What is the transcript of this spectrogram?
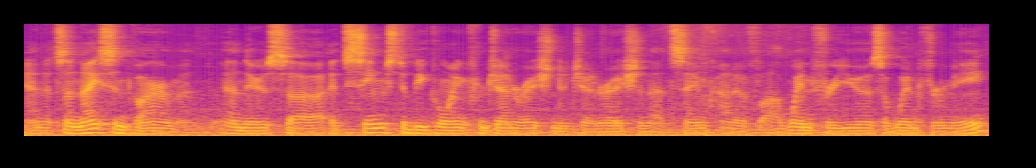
And it's a nice environment. And there's, uh, it seems to be going from generation to generation. That same kind of uh, win for you is a win for me.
